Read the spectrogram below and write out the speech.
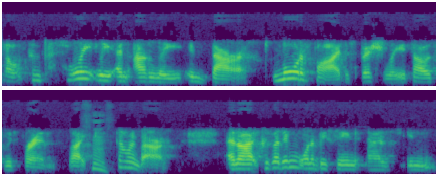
felt completely and utterly embarrassed, mortified, especially if I was with friends, like so embarrassed. And I, because I didn't want to be seen as, in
